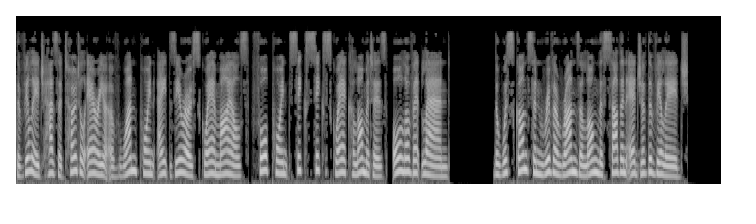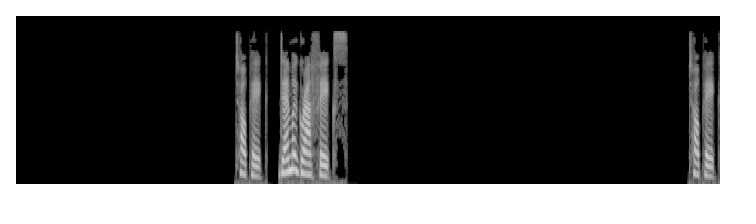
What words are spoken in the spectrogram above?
the village has a total area of 1.80 square miles 4.66 square kilometers, all of it land. The Wisconsin River runs along the southern edge of the village. Demographics Topic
